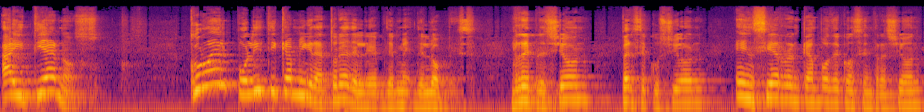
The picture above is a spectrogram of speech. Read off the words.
haitianos, cruel política migratoria de, López, represión, persecución, encierro en campos de concentración,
